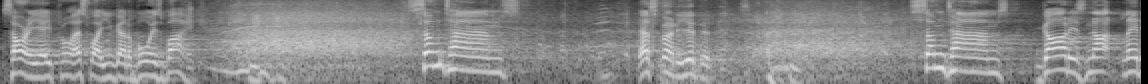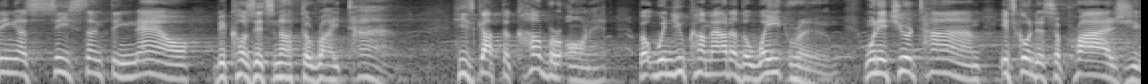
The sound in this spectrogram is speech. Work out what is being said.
Sorry, April, that's why you got a boy's bike. Sometimes, that's funny, isn't it? Sometimes God is not letting us see something now because it's not the right time. He's got the cover on it, but when you come out of the weight room, when it's your time, it's going to surprise you,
